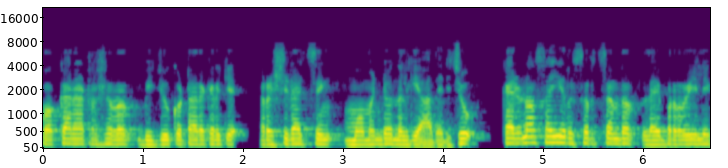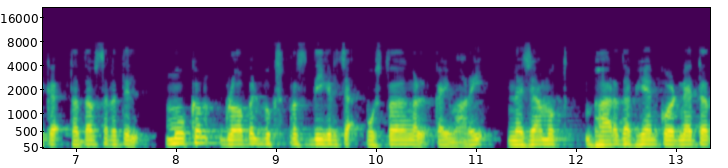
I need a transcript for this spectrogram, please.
പൊക്കാന ട്രഷറർ ബിജു കൊട്ടാരക്കരയ്ക്ക് ഋഷിരാജ് സിംഗ് മൊമന്റോ നൽകി ആദരിച്ചു. കരുണാസായി റിസർച്ച് സെന്റർ ലൈബ്രറിയിലേക്ക് തദവസരത്തിൽ മൂക്കം ഗ്ലോബൽ ബുക്സ് പ്രസിദ്ധീകരിച്ച പുസ്തകങ്ങൾ കൈമാറി. Nashamukt Bharat Abhiyan coordinator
